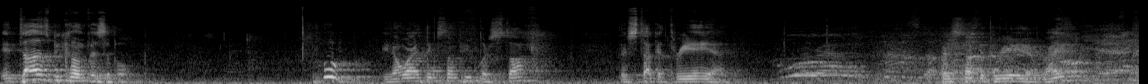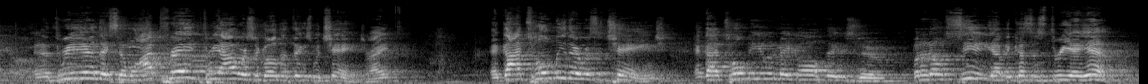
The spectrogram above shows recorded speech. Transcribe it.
It does become visible. Whew. You know where I think some people are stuck? They're stuck at 3 a.m. They're stuck at 3 a.m., right? And at 3 a.m., they said, Well, I prayed three hours ago that things would change, right? And God told me there was a change, and God told me He would make all things new, but I don't see it yet because it's 3 a.m.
